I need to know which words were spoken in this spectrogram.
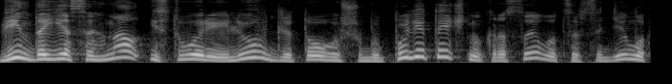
він дає сигнал і створює люфт для того, щоб політично красиво це все діло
